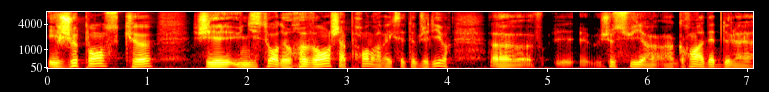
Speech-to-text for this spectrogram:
Et je pense que j'ai une histoire de revanche à prendre avec cet objet livre. Euh, je suis un, grand adepte de la,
